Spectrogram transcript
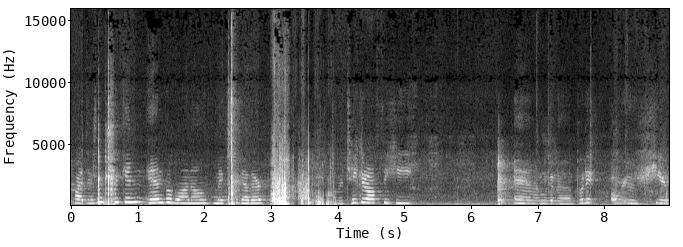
Alright, there's my chicken and poblano mixed together. I'm gonna take it off the heat and I'm gonna put it over here.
